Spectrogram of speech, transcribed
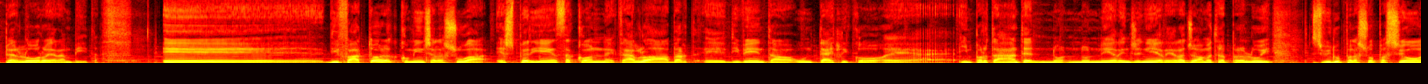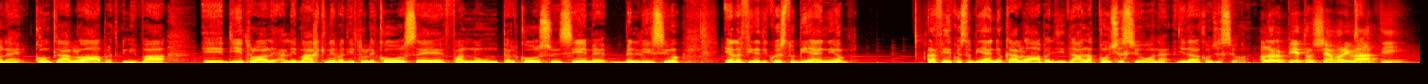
per loro era ambita. E di fatto comincia la sua esperienza con Carlo Abart e diventa un tecnico eh, importante, non, non era ingegnere, era geometra, però lui sviluppa la sua passione con Carlo Abarth, quindi va eh, dietro alle, alle, macchine, va dietro le corse, fanno un percorso insieme bellissimo e alla fine di questo biennio alla fine di questo biennio Carlo Abarth gli dà la concessione, gli dà la concessione. Allora Pietro, siamo arrivati sì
